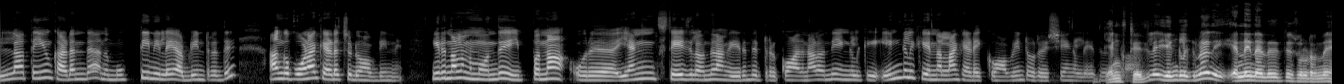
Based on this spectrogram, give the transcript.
எல்லாத்தையும் கடந்த அந்த முக்தி நிலை அப்படின்றது அங்க போனா கிடைச்சிடும் அப்படின்னு. இருந்தாலும் நம்ம வந்து இப்பதான் ஒரு யங் ஸ்டேஜ்ல வந்து நாங்க இருந்துட்டு இருக்கோம் அதனால வந்து எங்களுக்கு எங்களுக்கு என்னெல்லாம் கிடைக்கும் அப்படின்ற ஒரு விஷயங்கள் எதுவும் யங்? ஸ்டேஜில் எங்களுக்குன்னா என்னை நான் சொல்கிறேனே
